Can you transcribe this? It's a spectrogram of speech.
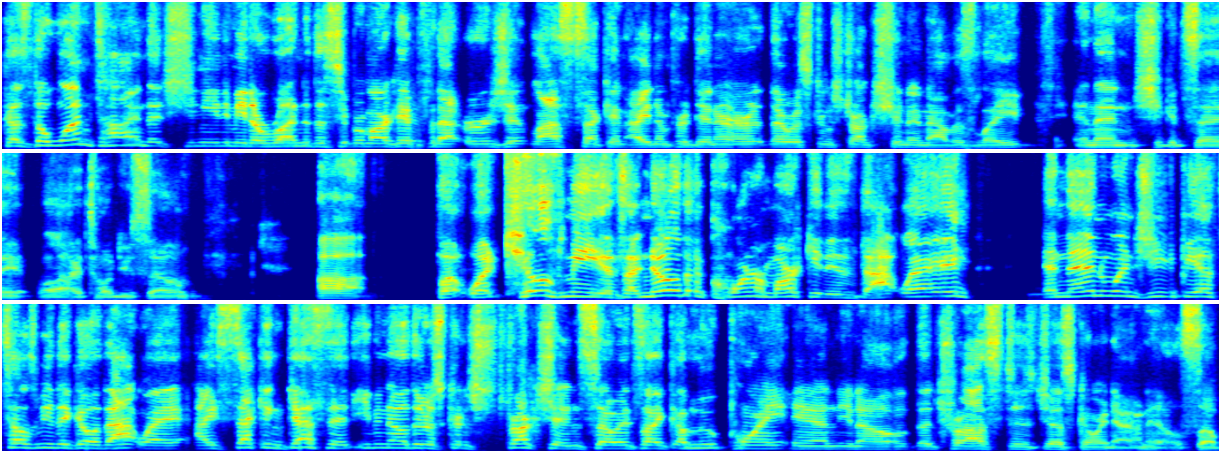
Because the one time that she needed me to run to the supermarket for that urgent last second item for dinner, there was construction and I was late. And then she could say, Well, I told you so. Uh, but what kills me is I know the corner market is that way. And then when GPS tells me to go that way, I second guess it, even though there's construction. So it's like a moot point, and you know the trust is just going downhill. So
